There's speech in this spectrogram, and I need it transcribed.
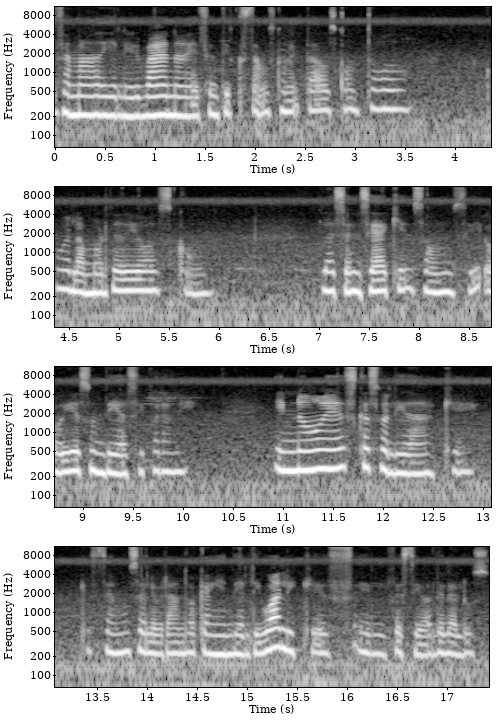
esa amada y el nirvana, el sentir que estamos conectados con todo, con el amor de Dios, con la esencia de quien somos. Y hoy es un día así para mí. Y no es casualidad que, estemos celebrando acá en India el Diwali, que es el Festival de la Luz.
